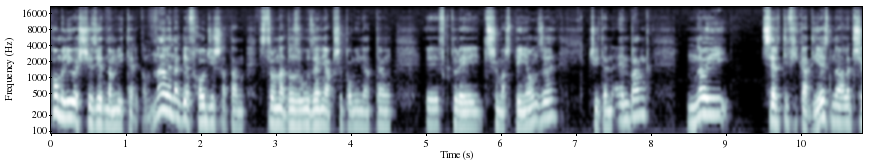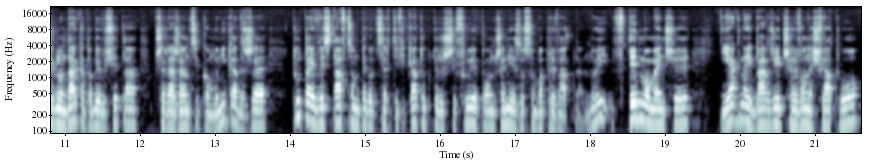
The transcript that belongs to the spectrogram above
Pomyliłeś się z jedną literką, no ale nagle wchodzisz, a tam strona do złudzenia przypomina tę, w której trzymasz pieniądze, czyli ten M-Bank. No i certyfikat jest, no ale przeglądarka tobie wyświetla przerażający komunikat, że tutaj wystawcą tego certyfikatu, który szyfruje połączenie jest osoba prywatna. No i w tym momencie jak najbardziej czerwone światło,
